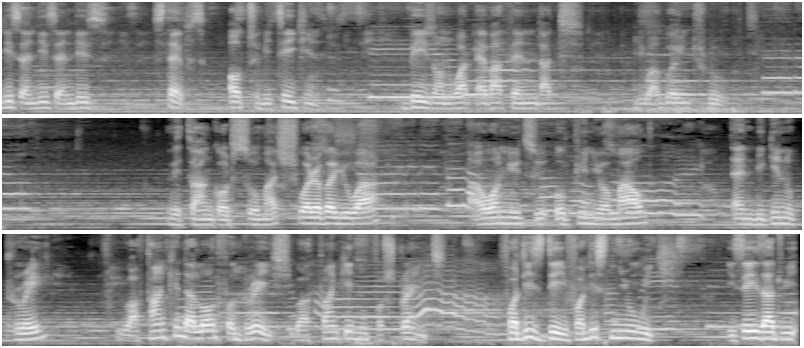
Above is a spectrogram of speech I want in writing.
This and this and these steps ought to be taken based on whatever thing that you are going through. We thank God so much. Wherever you are, I want you to open your mouth and begin to pray. You are thanking the Lord for grace, you are thanking Him for strength for this day, for this new week. He says that we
